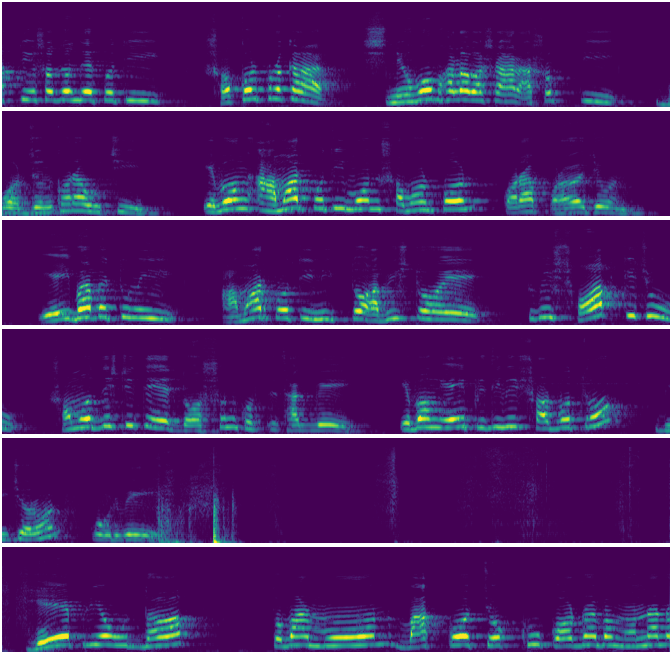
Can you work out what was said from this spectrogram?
আত্মীয় স্বজনদের প্রতি সকল প্রকার স্নেহ ভালোবাসার আসক্তি বর্জন করা উচিত এবং আমার প্রতি মন সমর্পণ করা প্রয়োজন। এইভাবে তুমি আমার প্রতি নিত্য আবিষ্ট হয়ে তুমি সব কিছু সমদৃষ্টিতে দর্শন করতে থাকবে এবং এই পৃথিবীর সর্বত্র বিচরণ করবে। হে প্রিয় উদ্ধব, তোমার মন, বাক্য, চক্ষু, কর্ণ এবং অন্যান্য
